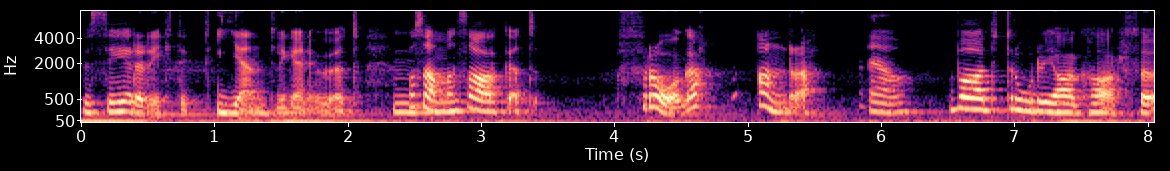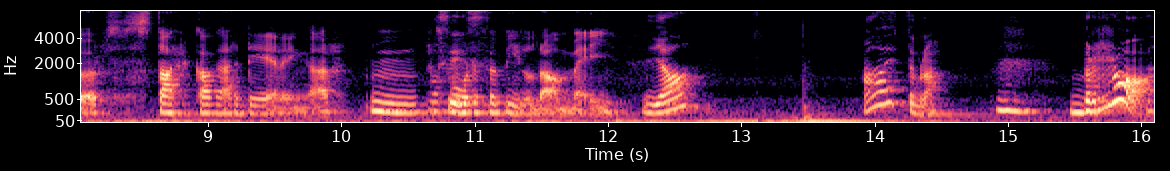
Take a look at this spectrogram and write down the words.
hur ser det riktigt egentligen ut. Och samma sak att fråga andra. Ja. Vad tror du jag har för starka värderingar? Mm, Vad får du för bild av mig? Ja. Ja, jättebra. Bra!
